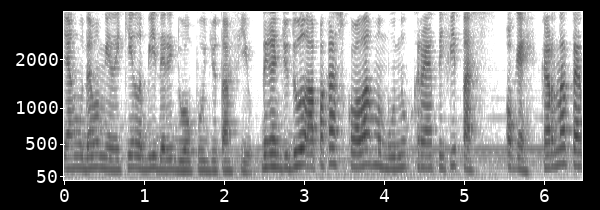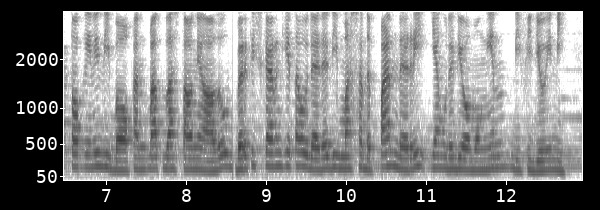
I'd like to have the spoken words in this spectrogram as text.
yang udah memiliki lebih dari 20 juta view. Dengan judul Apakah Sekolah Membunuh Kreativitas? Oke, okay, karena TED Talk ini dibawakan 14 tahun yang lalu, berarti sekarang kita udah ada di masa depan dari yang udah diomongin di video ini.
